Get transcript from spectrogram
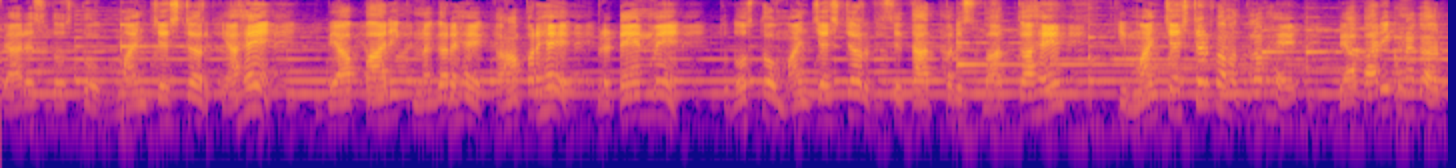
प्यारे से दोस्तों मैनचेस्टर क्या है? व्यापारिक नगर है, कहाँ पर है? ब्रिटेन में। तो दोस्तों मैनचेस्टर से तात्पर्य इस बात का है कि मैनचेस्टर का मतलब है व्यापारिक नगर,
